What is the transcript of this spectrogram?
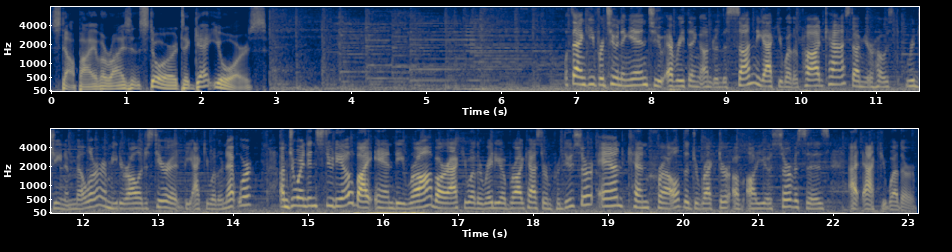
Stop by a Verizon store to get yours. Well, thank you for tuning in to Everything Under the Sun, the AccuWeather podcast. I'm your host, Regina Miller, a meteorologist here at the AccuWeather Network. I'm joined in studio by Andy Robb, our AccuWeather radio broadcaster and producer, and Ken Prell, the director of audio services at AccuWeather.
